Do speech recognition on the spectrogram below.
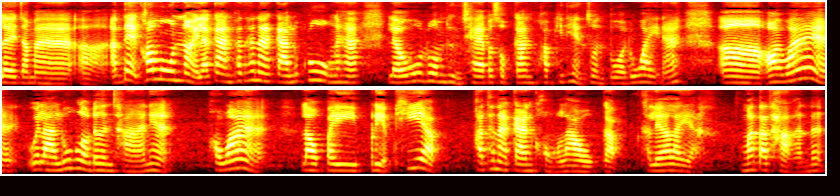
เลยจะมาอัปเดตข้อมูลหน่อยละกันพัฒนาการลูกๆนะคะ แล้วรวมถึงแชร์ประสบการณ์ความคิดเห็นส่วนตัวด้วยนะอออยว่าเวลาลูกเราเดินช้าเนี่ย เพราะว่าเราไปเปรียบเทียบพัฒนาการของเรากับเขาเรียกอะไรอะมาตรฐานน่ะ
